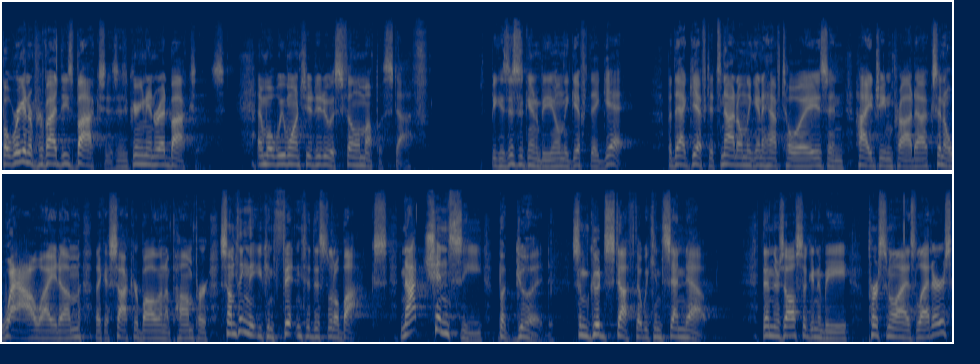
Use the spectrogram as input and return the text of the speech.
but we're going to provide these boxes, these green and red boxes. And what we want you to do is fill them up with stuff because this is going to be the only gift they get. But that gift, it's not only going to have toys and hygiene products and a wow item like a soccer ball and a pump or something that you can fit into this little box. Not chintzy, but good. Some good stuff that we can send out. Then there's also going to be personalized letters,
